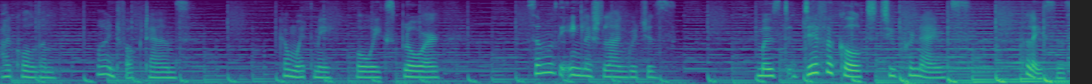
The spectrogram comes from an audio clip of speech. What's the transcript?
I call them mindfuck towns. Come with me while we explore some of the English language's most difficult to pronounce places.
